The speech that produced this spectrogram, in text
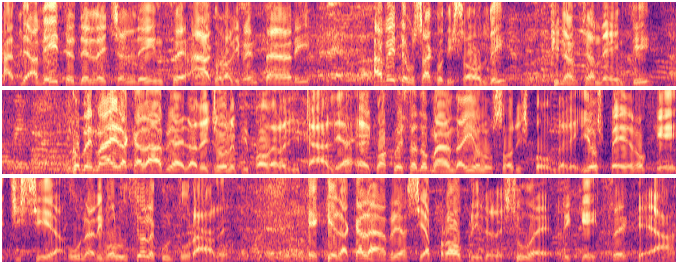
avete delle eccellenze agroalimentari, avete un sacco di soldi, finanziamenti, come mai la Calabria è la regione più povera d'Italia? Ecco, a questa domanda io non so rispondere. Io spero che ci sia una rivoluzione culturale e che la Calabria si appropri delle sue ricchezze che ha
